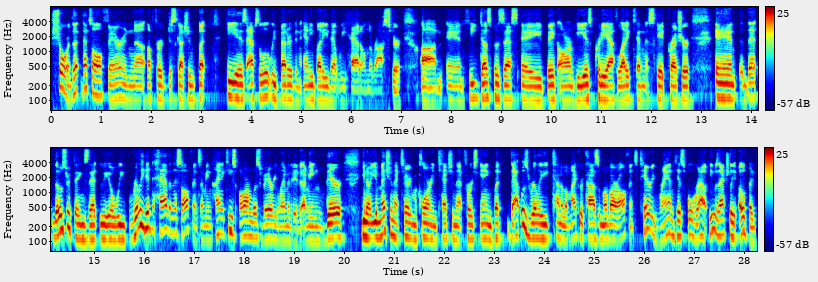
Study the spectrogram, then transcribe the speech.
Sure, that, that's all fair and uh, up for discussion. But he is absolutely better than anybody that we had on the roster. Um, and he does possess a big arm. He is pretty athletic, can escape pressure. And that those are things that you know, we really didn't have in this offense. I mean, Heinicke's arm was very limited. I mean, there, you know, you mentioned that Terry McLaurin catch in that first game, but that was really kind of a microcosm of our offense. Terry ran his full route. He was actually open.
